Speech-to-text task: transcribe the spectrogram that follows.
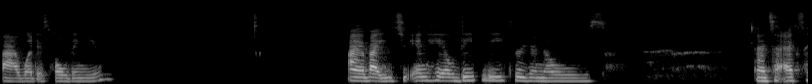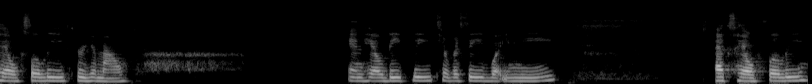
by what is holding you I invite you to inhale deeply through your nose and to exhale fully through your mouth. Inhale deeply to receive what you need. Exhale fully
